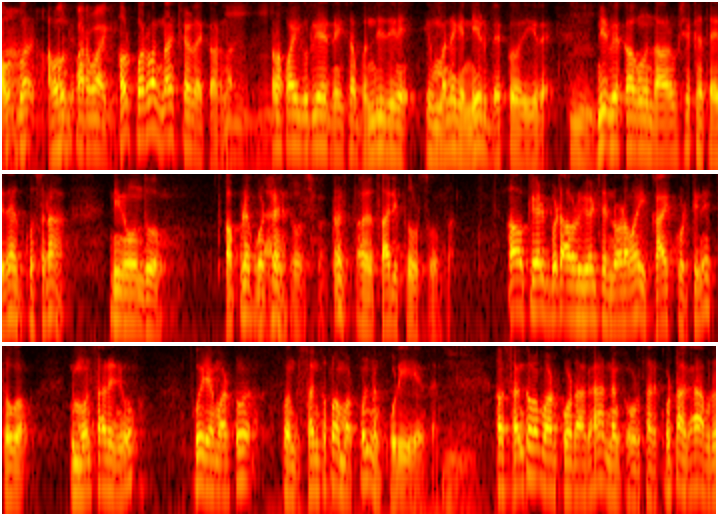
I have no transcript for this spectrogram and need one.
ಅವ್ರು ಅವ್ರ ಪರವಾಗಿ. ಅವ್ರ ಪರವಾಗಿ ನಾನು ಕೇಳ್ಬೇಕು ಅವ್ರನ್ನ. ನೋಡಪ್ಪ ಇವ್ರಿಗೆ ಈ ಥರ ಬಂದಿದ್ದೀನಿ. ಇವ್ರ ಮನೆಗೆ ನೀರು ಬೇಕು ಇದೆ ನೀರು ಬೇಕಾಗೋ ಒಂದು ಅವಶ್ಯಕತೆ ಇದೆ ಅದಕ್ಕೋಸ್ಕರ ನೀನು ಒಂದು ಅಪ್ಪಣೆ ಕೊಟ್ಟರೆ ತೋರಿಸ್ಬೇಕು. ತಾರಿ ತೋರಿಸು ಅಂತ. ಅವು ಕೇಳ್ಬಿಟ್ಟು ಅವ್ರಿಗೆ ಹೇಳ್ತೇನೆ ನೋಡಮ್ಮ ಈ ಕಾಯಿ ಕೊಡ್ತೀನಿ ತಗೋ. ನಿಮ್ಮ ಒಂದ್ಸಾರಿ ನೀವು ಪೂಜೆ ಮಾಡ್ಕೊಂಡು ಒಂದು ಸಂಕಲ್ಪ ಮಾಡ್ಕೊಂಡು ನಂಗೆ ಕೊಡಿ ಅಂತ. ಸಂಕಲ್ಪ ಮಾಡಿಕೊಡಾಗ ನಂಗೆ ಕೊಡ್ತಾರೆ ಕೊಟ್ಟಾಗ ಅವರು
